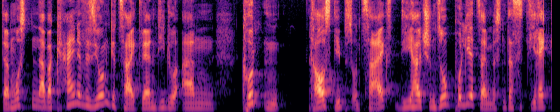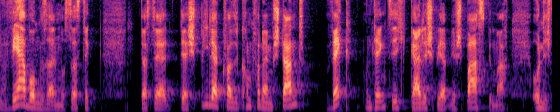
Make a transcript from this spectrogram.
Da mussten aber keine Visionen gezeigt werden, die du an Kunden rausgibst und zeigst, die halt schon so poliert sein müssen, dass es direkt Werbung sein muss, dass der, dass der, der Spieler quasi kommt von deinem Stand weg und denkt sich, geiles Spiel, hat mir Spaß gemacht und ich,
